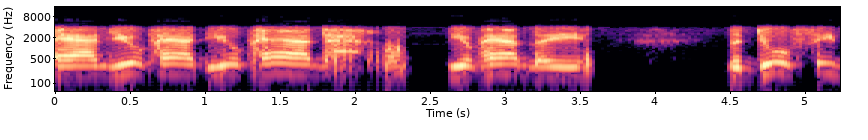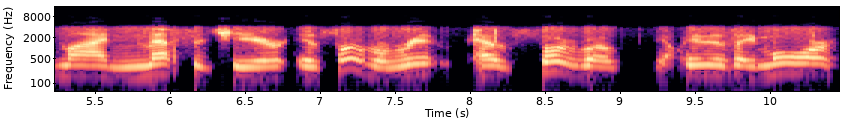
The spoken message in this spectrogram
and you've had you've had you've had the the dual seed line message here is sort of a has sort of a you know it is a more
